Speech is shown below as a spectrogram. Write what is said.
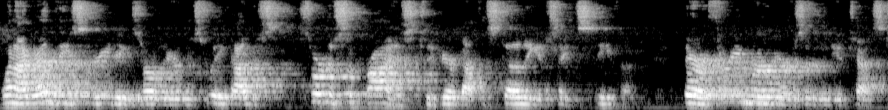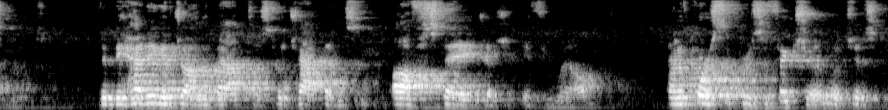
When I read these readings earlier this week, I was sort of surprised to hear about the stoning of St. Stephen. There are three murders in the New Testament the beheading of John the Baptist, which happens off stage, if you will, and of course the crucifixion, which is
